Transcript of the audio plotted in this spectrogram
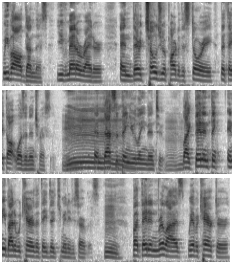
we've all done this. You've met a writer and they told you a part of the story that they thought wasn't interesting. Mm. And that's the thing you leaned into. Like they didn't think anybody would care that they did community service. But they didn't realize we have a character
